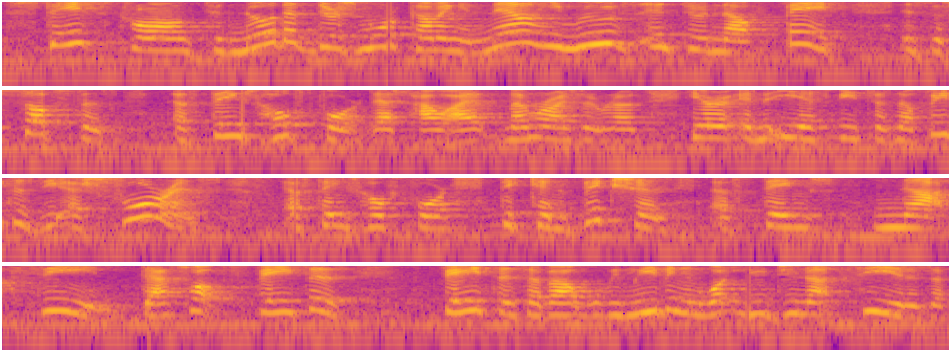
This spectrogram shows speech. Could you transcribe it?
stay strong, to know that there's more coming. And now he moves into now faith is the substance of things hoped for. That's how I memorized it when I was here in the ESV. It says, Now faith is the assurance of things hoped for, the conviction of things not seen. That's what faith is. Faith is about believing in what you do not see. It is a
